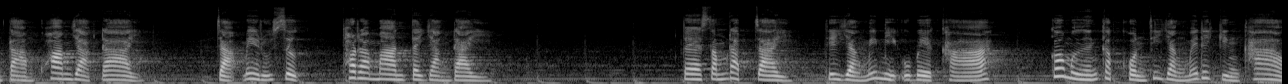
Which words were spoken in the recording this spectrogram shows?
ำตามความอยากได้ จะไม่รู้สึกทรมานแต่อย่างใด แต่สำหรับใจที่ยังไม่มีอุเบกขา ก็เหมือนกับคนที่ยังไม่ได้กินข้าว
